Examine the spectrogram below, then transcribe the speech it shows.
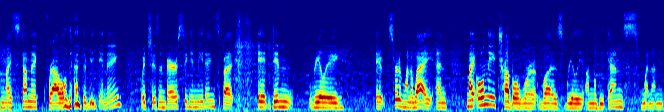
My stomach growled at the beginning, which is embarrassing in meetings, but it didn't really, it sort of went away. And my only trouble were, was really on the weekends when I'm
